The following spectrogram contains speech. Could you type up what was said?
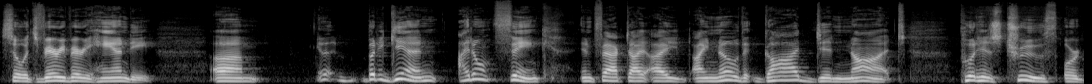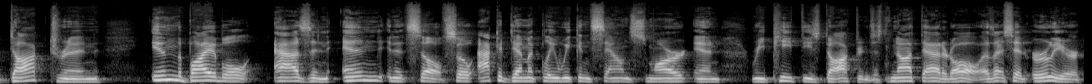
So it's very, very handy. Um, but again, I don't think, in fact, I, I, I know that God did not put his truth or doctrine in the Bible as an end in itself. So academically, we can sound smart and repeat these doctrines. It's not that at all. As I said earlier,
